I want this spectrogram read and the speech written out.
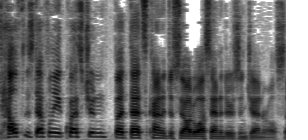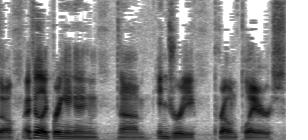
Health is definitely a question, but that's kind of just the Ottawa Senators in general. So I feel like bringing in um, injury-prone players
